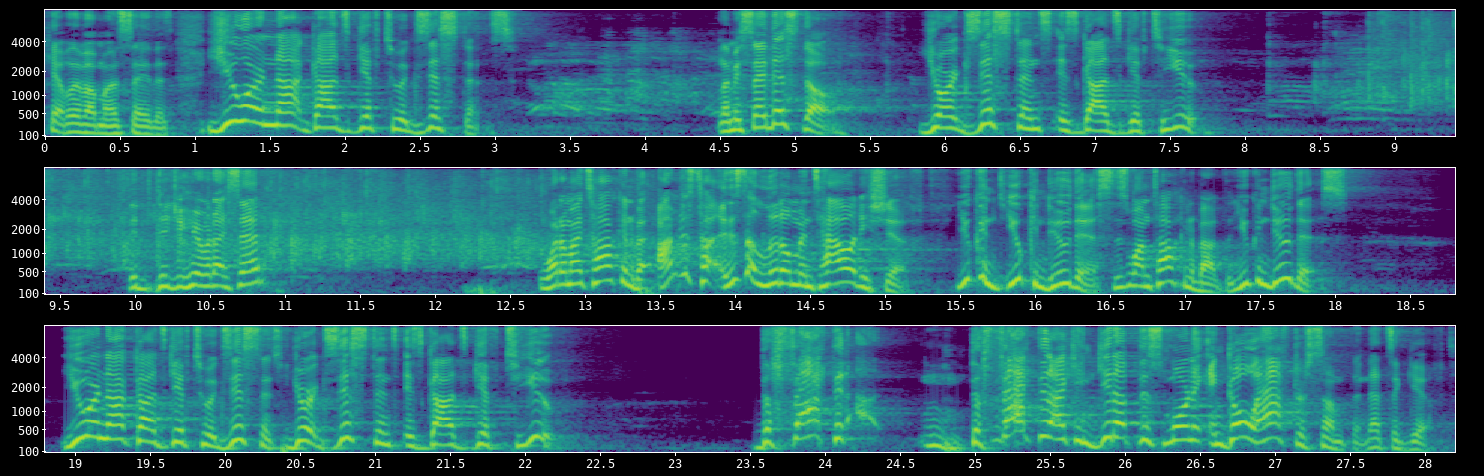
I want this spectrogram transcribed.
Can't believe I'm gonna say this. You are not God's gift to existence. Let me say this though your existence is God's gift to you. Did, did you hear what I said? What am I talking about? I'm just talking, this is a little mentality shift. You can, you can do this. This is what I'm talking about. You can do this. You are not God's gift to existence. Your existence is God's gift to you. The fact that I, mm, the fact that I can get up this morning and go after something, that's a gift.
